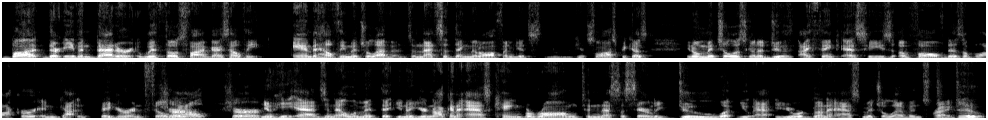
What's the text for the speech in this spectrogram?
But they're even better with those five guys healthy and a healthy Mitchell Evans. And that's the thing that often gets gets lost because you know Mitchell is going to do I think as he's evolved as a blocker and gotten bigger and filled sure, out. Sure. You know, he adds an element that you know you're not going to ask Cane Berrong to necessarily do what you you were going to ask Mitchell Evans to right. do.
